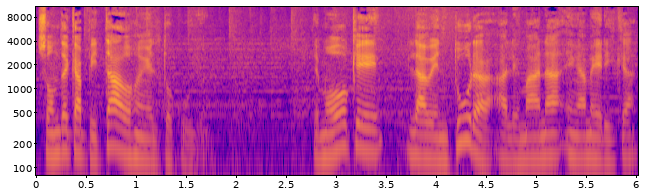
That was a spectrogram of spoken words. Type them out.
son decapitados en el Tocuyo. De modo que la aventura alemana en América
